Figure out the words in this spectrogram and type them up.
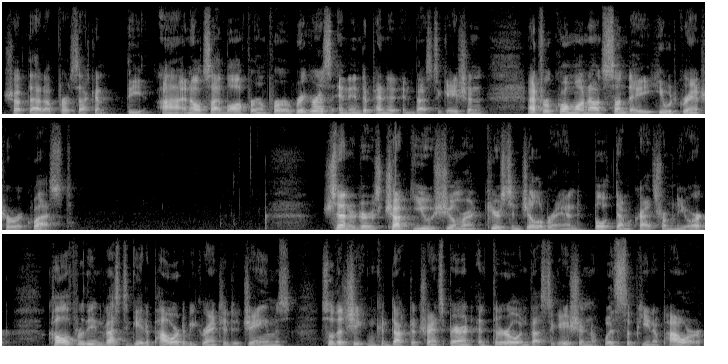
shut that up for a second. The uh, an outside law firm for a rigorous and independent investigation after Cuomo announced Sunday he would grant her request. Senators Chuck U. Schumer and Kirsten Gillibrand, both Democrats from New York, called for the investigative power to be granted to James so that she can conduct a transparent and thorough investigation with subpoena power.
